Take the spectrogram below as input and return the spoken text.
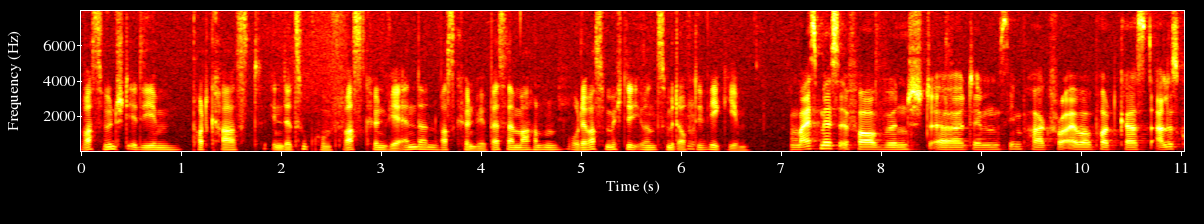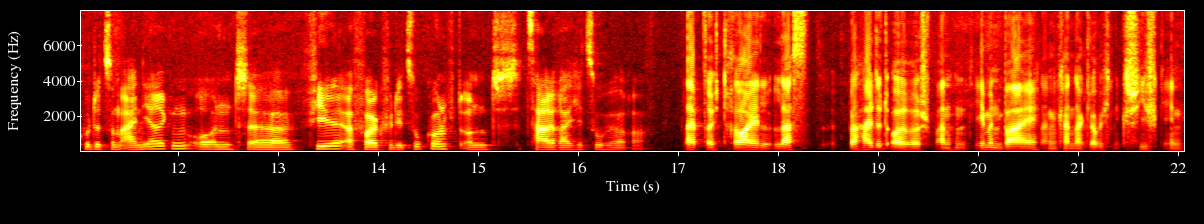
Was wünscht ihr dem Podcast in der Zukunft? Was können wir ändern? Was können wir besser machen? Oder was möchtet ihr uns mit auf den Weg geben? MySpace e.V. wünscht äh, dem Theme Park Forever Podcast alles Gute zum Einjährigen und äh, viel Erfolg für die Zukunft und zahlreiche Zuhörer. Bleibt euch treu, lasst, behaltet eure spannenden Themen bei, dann kann da, glaube ich, nichts schief gehen.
